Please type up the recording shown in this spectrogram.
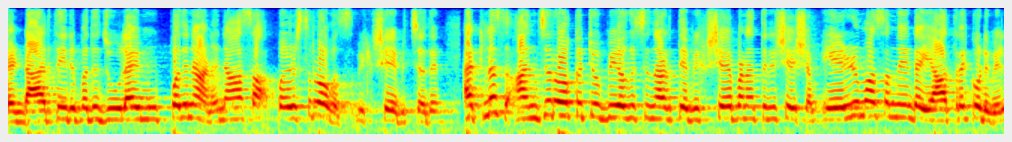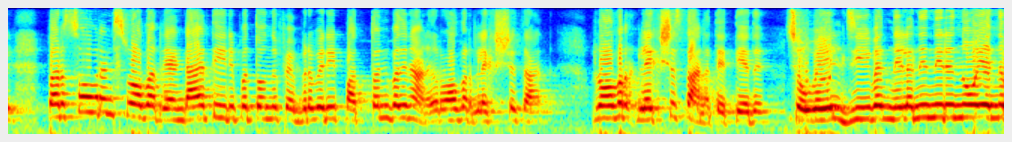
രണ്ടായിരത്തി ഇരുപത് ജൂലൈ മുപ്പതിനാണ് നാസ പെഴ്സ്റോവസ് വിക്ഷേപിച്ചത്. അറ്റ്ലസ് അഞ്ച് റോക്കറ്റ് ഉപയോഗിച്ച് നടത്തിയ വിക്ഷേപണത്തിന് ശേഷം ഏഴു മാസം നീണ്ട യാത്രയ്ക്കൊടുവിൽ പെർസോവറൻസ് റോവർ രണ്ടായിരത്തി ഇരുപത്തി ഫെബ്രുവരി പത്തൊൻപതിനാണ് റോവർ ലക്ഷ്യസ്ഥാന റോവർ ലക്ഷ്യസ്ഥാനത്തെത്തിയത്. ചൊവ്വയിൽ ജീവൻ നിലനിന്നിരുന്നോ എന്ന്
